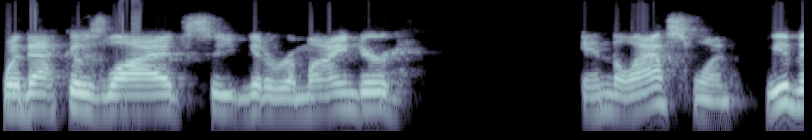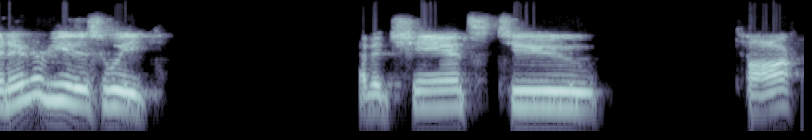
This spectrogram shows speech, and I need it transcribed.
when that goes live so you can get a reminder. And the last one, we have an interview this week. Had a chance to talk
